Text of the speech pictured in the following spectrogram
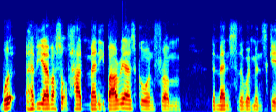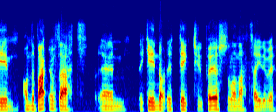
what, have you ever sort of had many barriers going from the men's to the women's game on the back of that? Um, again, not to dig too personal on that side of it.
